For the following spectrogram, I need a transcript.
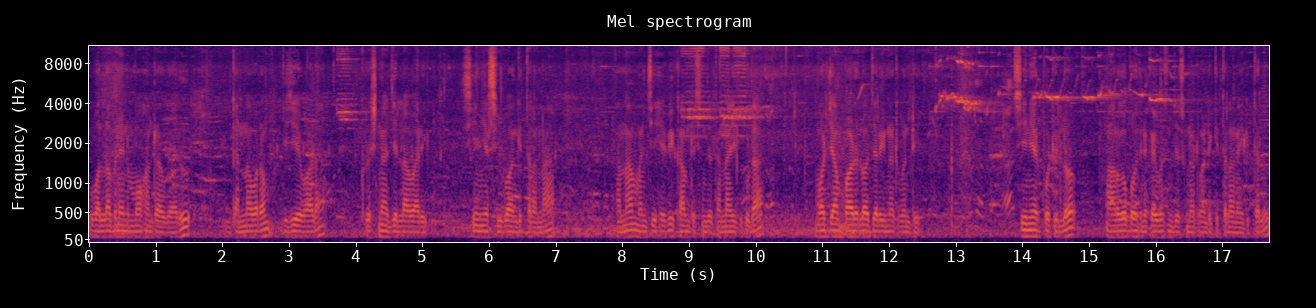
వల్లభనేని మోహన్ రావు గారు గన్నవరం విజయవాడ కృష్ణా జిల్లా వారి సీనియర్స్ విభాగితలన్న అన్న మంచి హెవీ కాంపిటీషన్ జత అన్న కూడా మోర్జాంపాడులో జరిగినటువంటి సీనియర్ పోటీల్లో నాలుగో బహుతిని కైవసం చేసుకున్నటువంటి గిత్తలు గిత్తలు.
